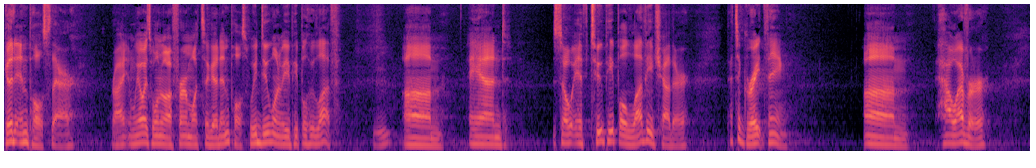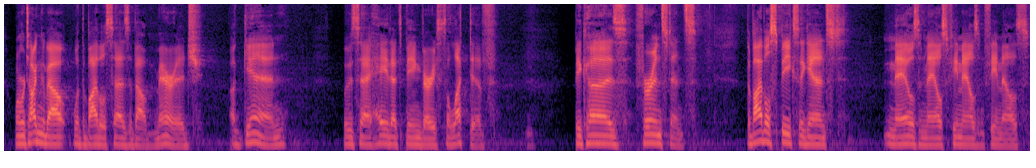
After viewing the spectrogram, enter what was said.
good impulse there, right? And we always want to affirm what's a good impulse. We do want to be people who love. Mm-hmm. Um, and so if two people love each other, that's a great thing. Um, however, when we're talking about what the Bible says about marriage, again, we would say, hey, that's being very selective. Because, for instance, the Bible speaks against males and males, females and females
